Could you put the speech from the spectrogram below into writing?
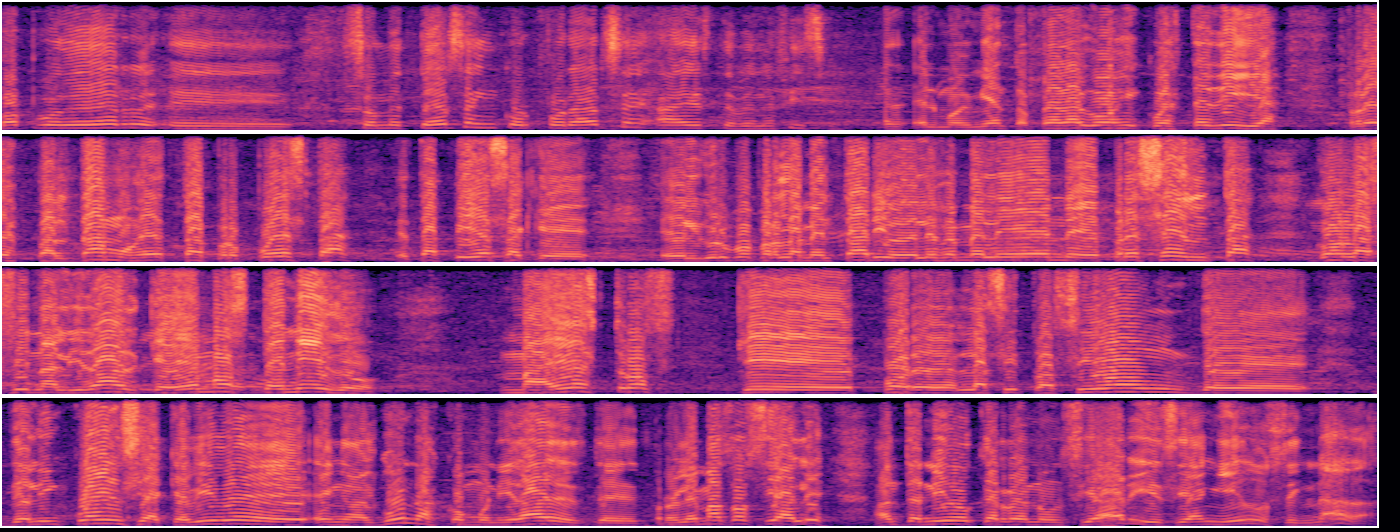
va a poder eh, someterse a incorporarse a este beneficio. El movimiento pedagógico este día respaldamos esta propuesta, esta pieza que el grupo parlamentario del FMLN presenta con la finalidad que hemos tenido maestros que por la situación de delincuencia que vive en algunas comunidades de problemas sociales han tenido que renunciar y se han ido sin nada,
